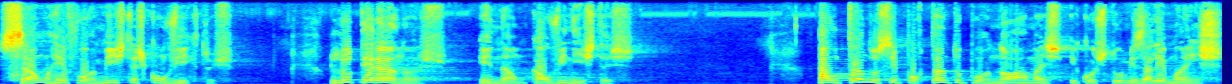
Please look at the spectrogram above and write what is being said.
são reformistas convictos, luteranos e não calvinistas. Pautando-se, portanto, por normas e costumes alemães,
